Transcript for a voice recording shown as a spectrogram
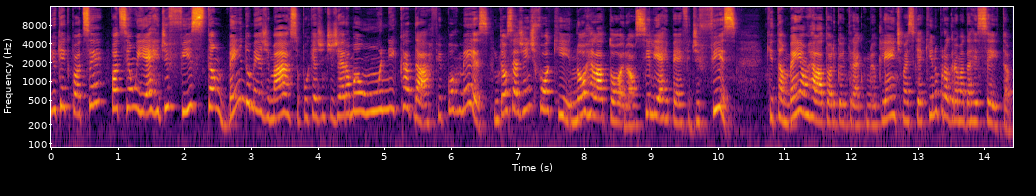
E o que, que pode ser? Pode ser um IR de FIS também do mês de março, porque a gente gera uma única DARF por mês. Então, se a gente for aqui no relatório Auxílio IRPF de FIS, que também é um relatório que eu entrego para o meu cliente, mas que aqui no programa da Receita,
